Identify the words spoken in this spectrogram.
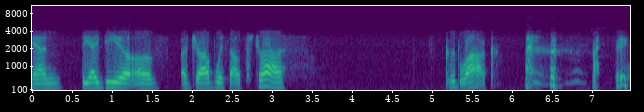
And the idea of a job without stress, good luck. I think,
